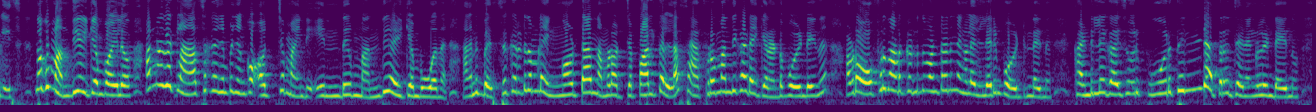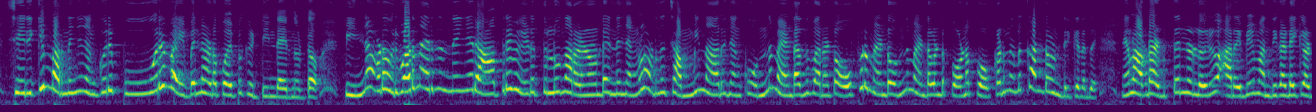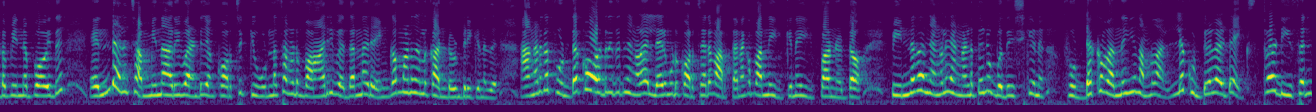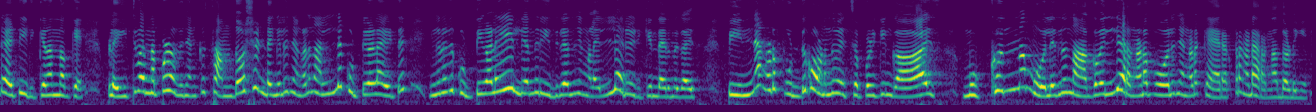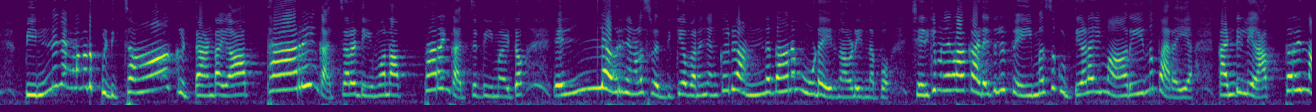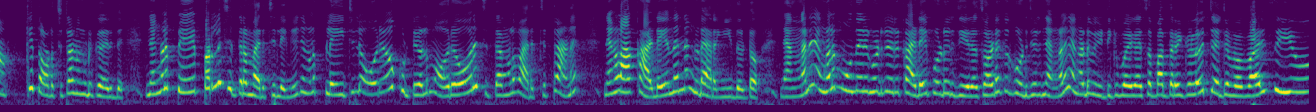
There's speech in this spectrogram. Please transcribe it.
Guys. നമുക്ക് മന്തി കഴിക്കാൻ പോയാലോ? അങ്ങനെ ക്ലാസ് കഴിഞ്ഞപ്പോൾ ഞങ്ങൾക്ക് ഒറ്റ മൈൻഡ് എന്ത് മന്തി കഴിക്കാൻ പോകുന്നത് അങ്ങനെ ബസ് കയറിയിട്ട് നമ്മൾ എങ്ങോട്ടാണ് നമ്മുടെ ഒറ്റപ്പാലത്തല്ല സാഫ്രോ മന്തി കടയ്ക്കാണ് പോയിട്ടുണ്ടായിരുന്നു അവിടെ ഓഫർ നടക്കേണ്ടത് കൊണ്ടാണ് ഞങ്ങൾ എല്ലാവരും പോയിട്ടുണ്ടായിരുന്നു. കണ്ടില്ലേ ഗൈസ് ഒരു പൂരത്തിന്റെ അത്ര ജനങ്ങളുണ്ടായിരുന്നു. ശരിക്കും പറഞ്ഞു കഴിഞ്ഞാൽ ഞങ്ങൾക്ക് ഒരു പൂര വൈബന്നെ അവിടെ പോയപ്പോൾ കിട്ടിയിട്ടുണ്ടായിരുന്നു കേട്ടോ. പിന്നെ അവിടെ ഒരുപാട് നേരം നിന്ന് കഴിഞ്ഞാൽ രാത്രി വീടെത്തുള്ളൂ എന്ന് അറിയണോണ്ട് തന്നെ ഞങ്ങൾ അവിടെ നിന്ന് ചമ്മി നാറി ഞങ്ങൾക്ക് ഒന്നും വേണ്ടെന്ന് പറഞ്ഞിട്ട് ഓഫർ വേണ്ട ഒന്നും വേണ്ട കൊണ്ട് പോണ പോക്കണം നിങ്ങൾ കണ്ടുകൊണ്ടിരിക്കുന്നത് ഞങ്ങൾ അവിടെ അടുത്ത് തന്നെയുള്ള ഒരു അറേബ്യൻ മന്തി കടയ്ക്ക് കേട്ടോ പിന്നെ പോയത്. എന്തായാലും ചമ്മി നാറി പറഞ്ഞിട്ട് ഞങ്ങൾ കുറച്ച് ക്യൂട്ട്നെസ് അങ്ങോട്ട് വാരി വെതറിന രംഗമാണ് നിങ്ങൾ കണ്ടുകൊണ്ടിരിക്കുന്നത് അങ്ങനത്തെ ഫുഡൊക്കെ ഓർഡർ ചെയ്തിട്ട് ഞങ്ങൾ എല്ലാവരും കൂടി കുറച്ച് നേരം വർത്തനൊക്കെ പറഞ്ഞ് ഇരിക്കുന്ന ഇരിപ്പാണ് കേട്ടോ. പിന്നെ ഞങ്ങൾ ഞങ്ങളെ തന്നെ ഉപദേശിക്കുന്നത് ഫുഡൊക്കെ വന്നു കഴിഞ്ഞാൽ നമ്മൾ നല്ല കുട്ടികളായിട്ട് എക്സ്ട്രാ ഡീസന്റ് ആയിട്ട് ഇരിക്കണം എന്നൊക്കെ. പ്ലേറ്റ് വന്നപ്പോഴും അത് ഞങ്ങൾക്ക് സന്തോഷം ഉണ്ടെങ്കിലും ഞങ്ങൾ നല്ല കുട്ടികളായിട്ട് ഇങ്ങനെ ഒരു കുട്ടികളേ ഇല്ല എന്ന രീതിയിലാണ് ഞങ്ങൾ എല്ലാവരും ഇരിക്കുന്നുണ്ടായിരുന്നു ഗായ്സ് പിന്നെ അങ്ങോട്ട് ഫുഡ് കൊണ്ടുവന്ന് വെച്ചപ്പോഴേക്കും ഗായ്സ് മുക്കുന്ന മൂലെന്ന് നാഗവല്ലി ഇറങ്ങണ പോലെ ഞങ്ങളുടെ ക്യാരക്ടർ അങ്ങോട്ട് ഇറങ്ങാൻ തുടങ്ങി. പിന്നെ ഞങ്ങൾ അങ്ങോട്ട് പിടിച്ചാ കിട്ടാണ്ടായി. അത്രയും കച്ചറ ടീമാണ് അത്രയും കച്ച ടീമായിട്ടോ എല്ലാവരും ഞങ്ങൾ ശ്രദ്ധിക്കുക പറഞ്ഞാൽ ഞങ്ങൾക്ക് ഒരു അന്നദാന മൂടായിരുന്നു അവിടെ ഇന്നപ്പോൾ. ശരിക്കും പറഞ്ഞാൽ ആ കടയിൽ ഫേമസ് കുട്ടികളായി മാറി എന്ന് പറയുക കണ്ടില്ലേ? അത്രയും നക്കി തുടച്ചിട്ടാണ് അങ്ങോട്ട് കയറിയത്. ഞങ്ങൾ പേപ്പറിൽ ചിത്രം വരച്ചില്ലെങ്കിൽ ഞങ്ങൾ പ്ലേറ്റിൽ ഓരോ കുട്ടികളും ഓരോരോ ചിത്രങ്ങൾ വരച്ചിട്ടാണ് ഞങ്ങൾ ആ കടയിൽ തന്നെ ഇങ്ങോട്ട് ഇറങ്ങിയത് കേട്ടോ ഞങ്ങൾ ഞങ്ങൾ മൂന്നുപേരും കൂടി ഒരു കടയിൽ പോയിട്ട് ഒരു ജീരസോടെ ഒക്കെ കുടിച്ചിട്ട് ഞങ്ങൾ ഞങ്ങളുടെ വീട്ടിലേക്ക് പോയി. കഴിച്ചപ്പോൾ അത്രയ്ക്കുള്ളൂ. ചേട്ടാ ബൈ സി യു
